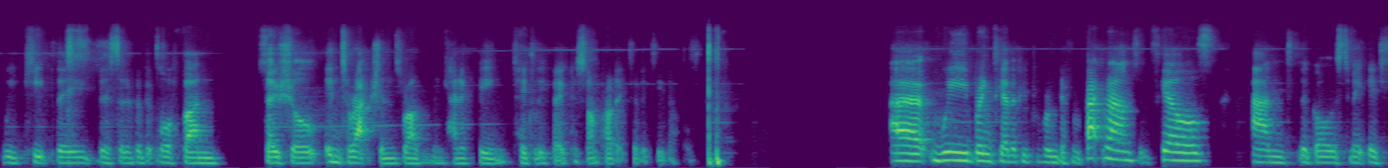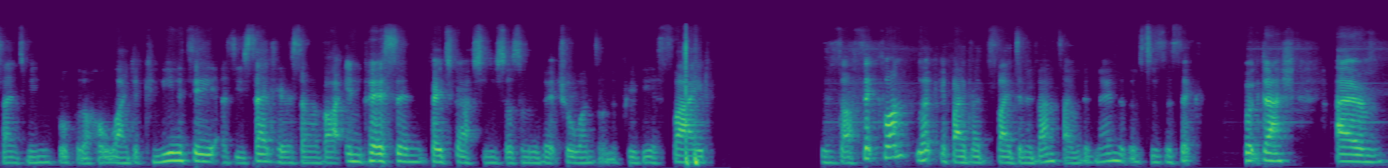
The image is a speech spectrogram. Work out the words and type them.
we keep the the sort of a bit more fun social interactions rather than kind of being totally focused on productivity levels. Uh, we bring together people from different backgrounds and skills, and the goal is to make data science meaningful for the whole wider community. As you said, here are some of our in-person photographs, and you saw some of the virtual ones on the previous slide. This is our sixth one. Look, if I'd read the slides in advance, I would have known that this was the sixth book dash. Um,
